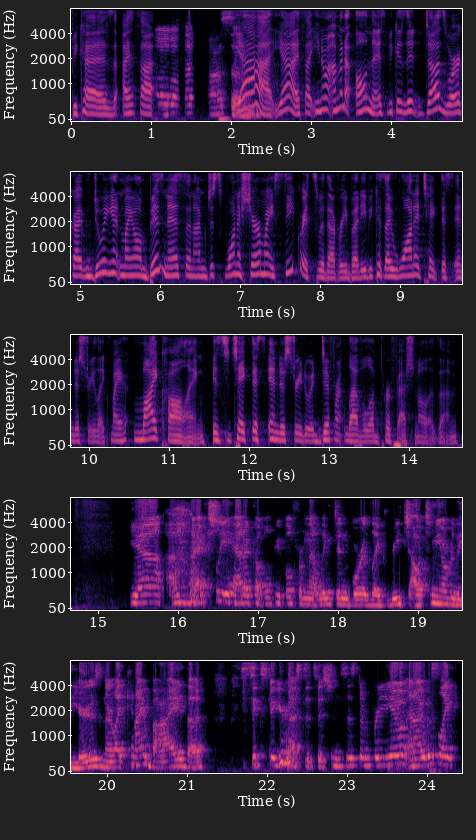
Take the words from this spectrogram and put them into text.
because I thought, Oh, that's awesome. Yeah. Yeah. I thought, you know, I'm going to own this because it does work. I'm doing it in my own business and I just want to share my secrets with everybody because I want to take this industry. Like my, my calling is to take this industry to a different level of professionalism. Yeah, I actually had a couple people from that LinkedIn board like reach out to me over the years and they're like, "Can I buy the six figure esthetician system for you. And I was like,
